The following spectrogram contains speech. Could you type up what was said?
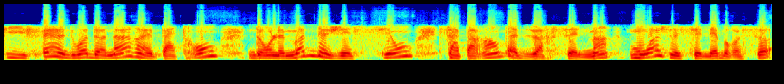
s'il fait un doigt d'honneur à un patron dont le mode de gestion s'apparente à du harcèlement. Moi, je célèbre ça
